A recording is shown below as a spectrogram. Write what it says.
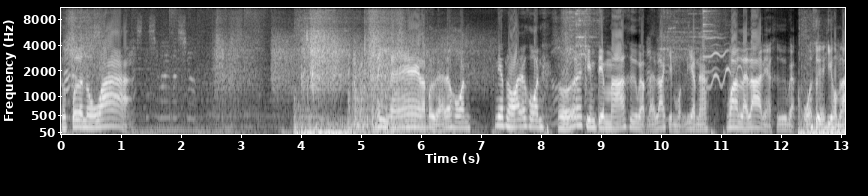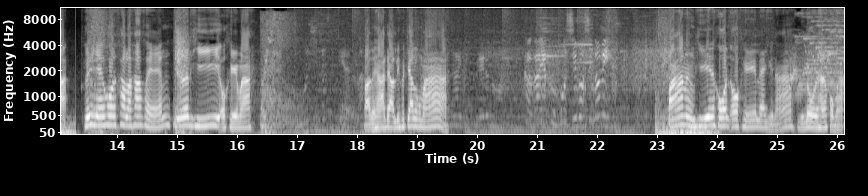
ซูเปอร์โนวานี่แน่ระเบิดแล้วทุกคนเรียบร้อยทุกคนเออทีมเตรียมม้าคือแบบไลล่าเก็บหมดเรียบนะ ว่าไลล่าเนี่ยคือแบบโหสุดทีผมละ เฮ้ยยังไงทุกคนข้ามละห้าแสนเจอที โอเคมาไปเลยฮะดาวลิพเจ้าลงมาป้าหนึ่งทีนะคนโอเคแรงอยู่นะมีโลเลยฮะผมอะ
